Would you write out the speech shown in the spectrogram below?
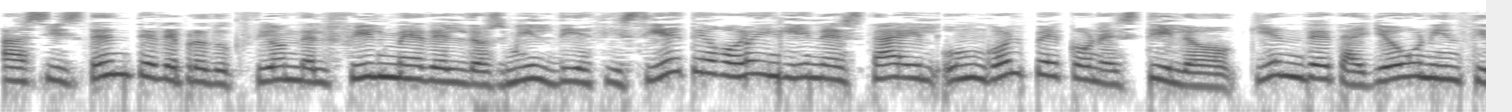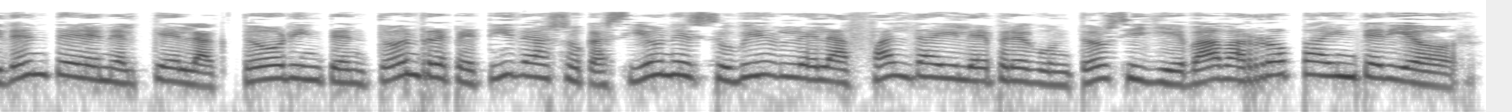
asistente de producción del filme del 2017 Going in Style, un golpe con estilo, quien detalló un incidente en el que el actor intentó en repetidas ocasiones subirle la falda y le preguntó si llevaba ropa interior.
